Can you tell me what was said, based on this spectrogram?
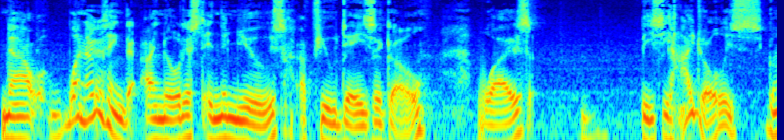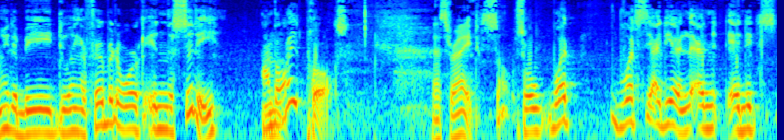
Now, one other thing that I noticed in the news a few days ago was BC Hydro is going to be doing a fair bit of work in the city on the Hmm. light poles. That's right. So, so what? What's the idea? And and, and it's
